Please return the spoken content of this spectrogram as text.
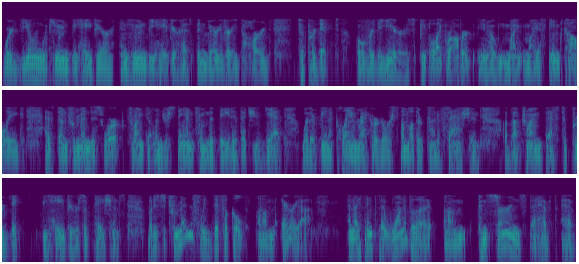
we're dealing with human behavior, and human behavior has been very, very hard to predict over the years. People like Robert, you know, my, my esteemed colleague, has done tremendous work trying to understand from the data that you get, whether it be in a claim record or some other kind of fashion, about trying best to predict behaviors of patients. But it's a tremendously difficult um, area. And I think that one of the um, concerns that have, have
